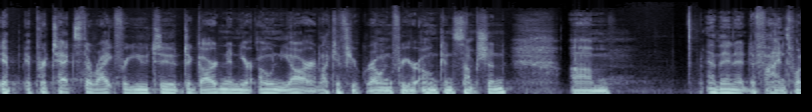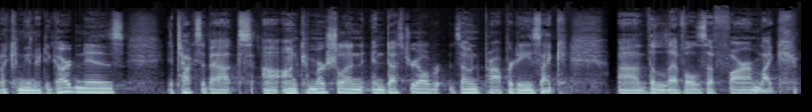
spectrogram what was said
it, it protects the right for you to to garden in your own yard, like if you're growing for your own consumption. Um, and then it defines what a community garden is. It talks about uh, on commercial and industrial zoned properties, like uh, the levels of farm, like,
